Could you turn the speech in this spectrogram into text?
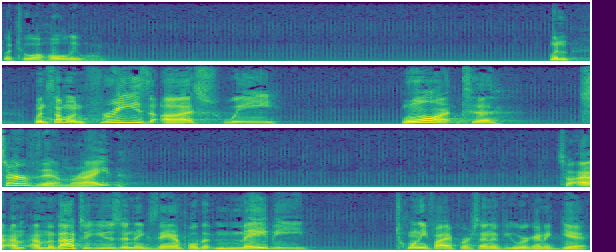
but to a holy one. When, when someone frees us, we want to serve them, right? So I'm, I'm about to use an example that maybe 25% of you are going to get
